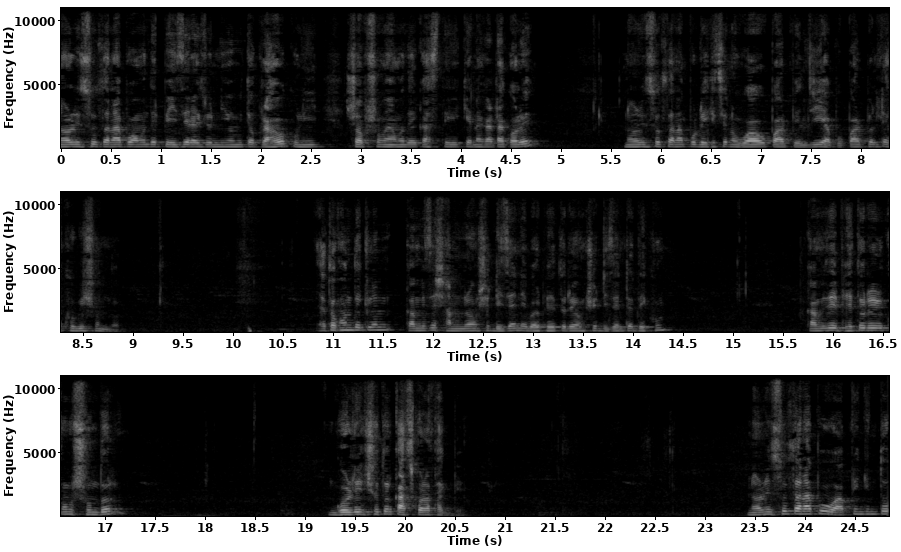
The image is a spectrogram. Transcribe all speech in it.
নরিন সুলতান আপু আমাদের পেজের একজন নিয়মিত গ্রাহক, উনি সবসময় আমাদের কাছ থেকে কেনাকাটা করে। নরিন সুলতান আপু লিখেছেন ওয়াও পার্পেল জি আপু পার্পেলটা খুবই সুন্দর। এতক্ষণ দেখলেন কামিজের সামনের অংশের ডিজাইন এবার ভেতরের অংশের ডিজাইনটা দেখুন। কামিজের ভেতরে এরকম সুন্দর গোল্ডেন সুতোর কাজ করা থাকবে। নরিন সুলতান আপু, আপনি কিন্তু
